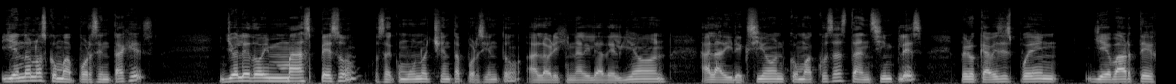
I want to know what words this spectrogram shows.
yéndonos como a porcentajes, yo le doy más peso, o sea, como un 80% a la originalidad del guion, a la dirección, como a cosas tan simples, pero que a veces pueden llevarte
